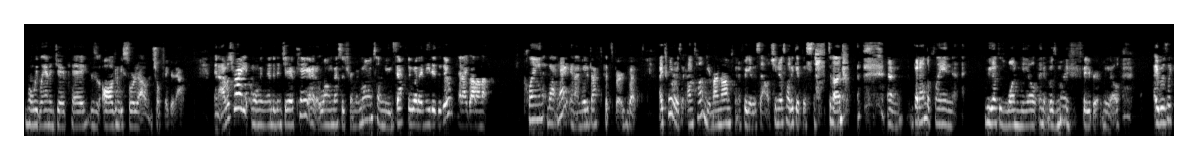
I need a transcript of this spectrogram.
when we land in JFK, this is all going to be sorted out and she'll figure it out. And I was right. When we landed in JFK, I had a long message from my mom telling me exactly what I needed to do. And I got on a plane that night and I made it back to Pittsburgh. But I told her, I was like, I'm telling you, my mom's going to figure this out. She knows how to get this stuff done. um, but on the plane, we got this one meal and it was my favorite meal. It was like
